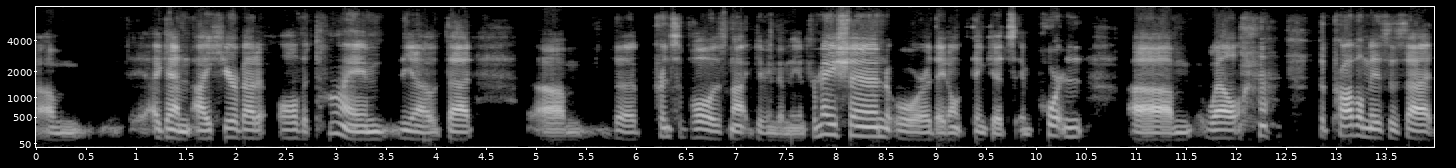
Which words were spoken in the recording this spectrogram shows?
Um, again, I hear about it all the time, you know, that um, the principal is not giving them the information or they don't think it's important. Um, well, the problem is, is that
